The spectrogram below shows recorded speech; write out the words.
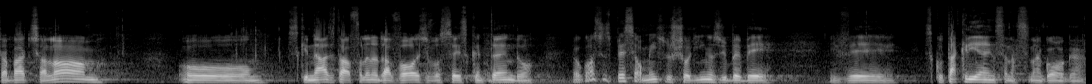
Shabbat Shalom. O Skinazzi estava falando da voz de vocês cantando. Eu gosto especialmente dos chorinhos de bebê e ver, escutar criança na sinagoga.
